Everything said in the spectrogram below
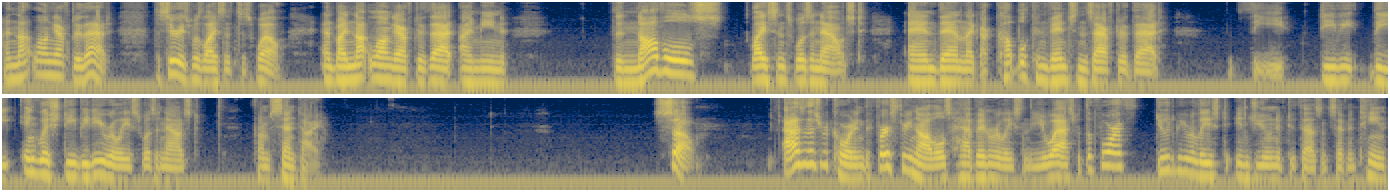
And not long after that, the series was licensed as well. And by not long after that, I mean the novels license was announced, and then like a couple conventions after that, the DV- the English DVD release was announced from Sentai. So, as of this recording, the first three novels have been released in the US, with the fourth due to be released in June of 2017,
